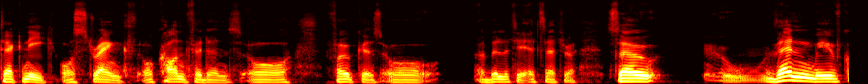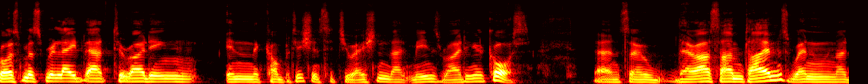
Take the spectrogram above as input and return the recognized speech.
technique or strength or confidence or focus or ability, etc. So then we, of course, must relate that to riding in the competition situation. That means riding a course. And so there are some times when I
